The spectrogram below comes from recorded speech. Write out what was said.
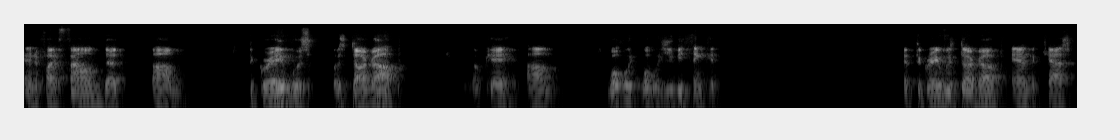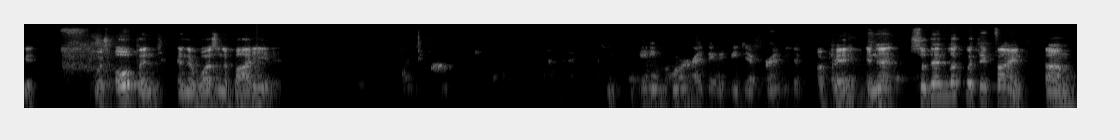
and if I found that um, the grave was was dug up, okay, um, what would what would you be thinking? If the grave was dug up and the casket was opened and there wasn't a body in it. Anymore, I think would be different. Okay, and that so then look what they find. Um,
